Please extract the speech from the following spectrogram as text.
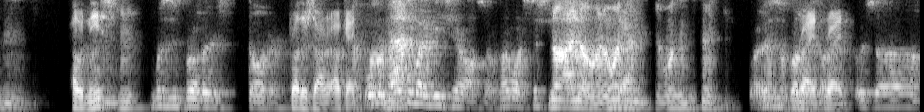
Mm. Oh, niece, Mhm. Was his brother's daughter. brother's daughter. Okay, Well, we're talking about a niece here also. We're about sister. No, I know, but it wasn't it wasn't the thing. Well, this is his Right, daughter. right. It was uh.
